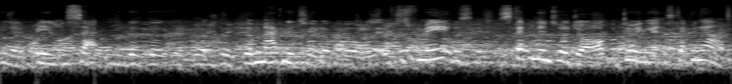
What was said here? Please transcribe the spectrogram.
you know being on set and the the, the, the, the magnitude of it all. It was just for me. It was stepping into a job, doing it, and stepping out.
